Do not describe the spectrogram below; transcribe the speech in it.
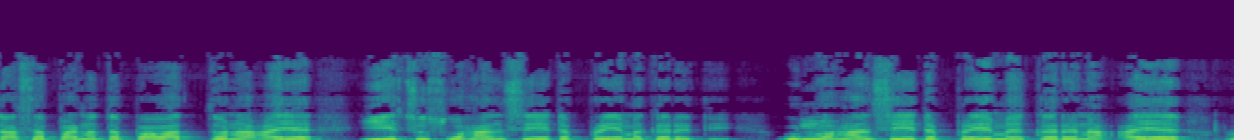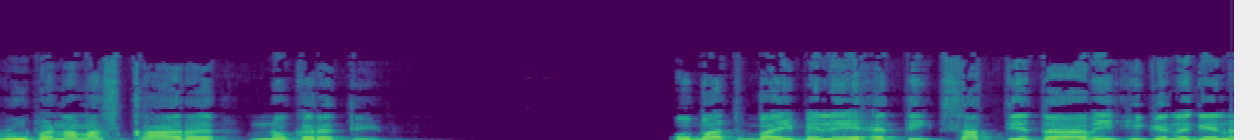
දස පනත පවත්වන අය ඒසුස් වහන්සේට ප්‍රේම කරති. උන්වහන්සේට ප්‍රේම කරන අය රූප නමස්කාර නොකරති. ඔබත් බයිබලේ ඇති සත්‍යතාවේ ඉගෙනගෙන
